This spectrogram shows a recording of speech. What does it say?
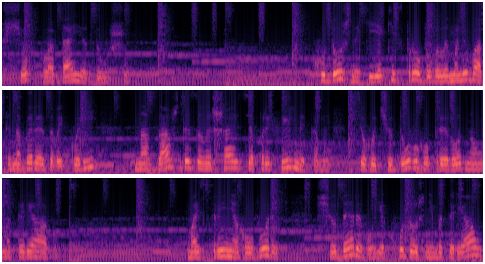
що вкладає душу. Художники, які спробували малювати на березовій корі, назавжди залишаються прихильниками цього чудового природного матеріалу. Майстриня говорить, що дерево, як художній матеріал,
